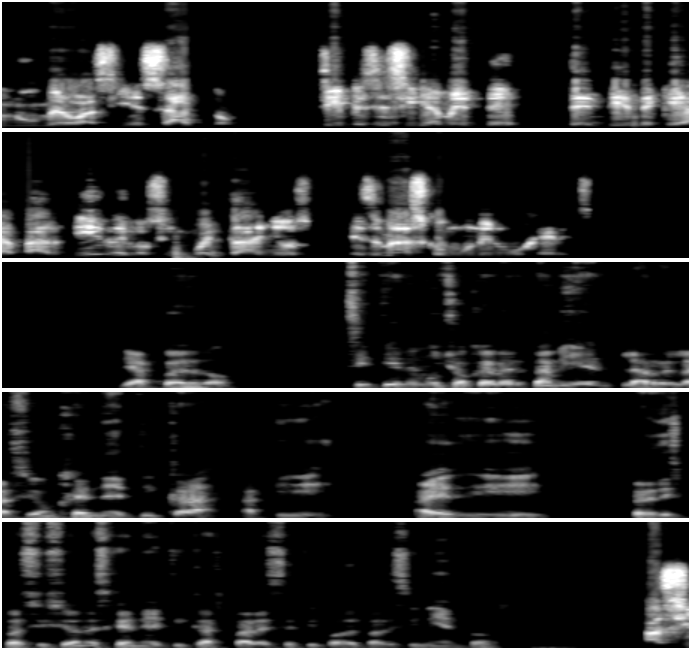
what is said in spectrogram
un número así exacto. Simple y sencillamente se entiende que a partir de los 50 años es más común en mujeres. De acuerdo. Sí tiene mucho que ver también la relación genética. Aquí hay predisposiciones genéticas para este tipo de padecimientos. Así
